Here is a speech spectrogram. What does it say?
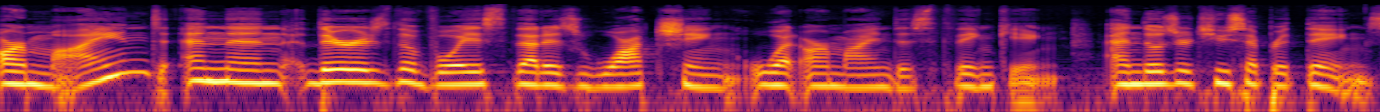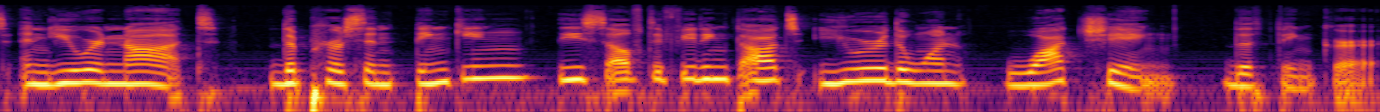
our mind and then there's the voice that is watching what our mind is thinking and those are two separate things and you are not the person thinking these self-defeating thoughts you are the one watching the thinker.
